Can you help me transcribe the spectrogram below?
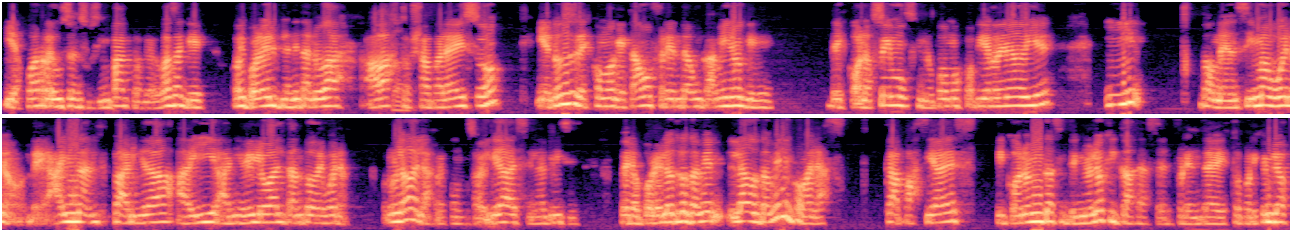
y después reducen sus impactos. Lo que pasa es que hoy por hoy el planeta no da abasto ya para eso y entonces es como que estamos frente a un camino que desconocemos y no podemos copiar de nadie y donde encima, bueno, hay una disparidad ahí a nivel global, tanto de, bueno, por un lado de las responsabilidades en la crisis, pero por el otro también, lado también como las capacidades económicas y tecnológicas de hacer frente a esto. Por ejemplo,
